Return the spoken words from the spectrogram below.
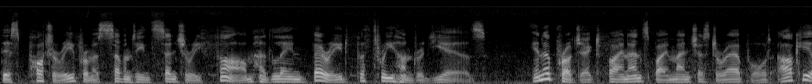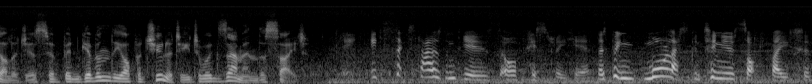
This pottery from a 17th century farm had lain buried for 300 years. In a project financed by Manchester Airport, archaeologists have been given the opportunity to examine the site. It's 6,000 years of history here. There's been more or less continuous occupation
